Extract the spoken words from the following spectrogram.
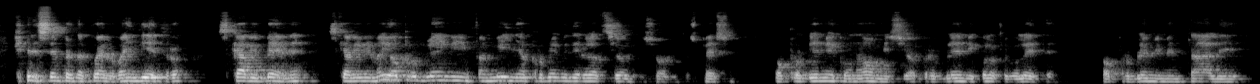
viene sempre da quello, vai indietro, scavi bene, scavi bene, ma io ho problemi in famiglia, ho problemi di relazioni di solito, spesso, ho problemi economici, ho problemi, quello che volete ho problemi mentali,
